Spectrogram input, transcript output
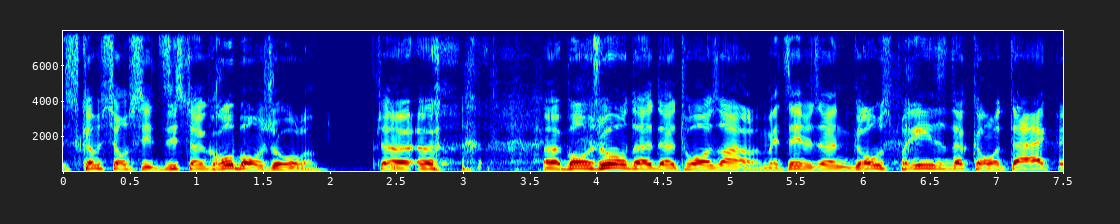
c'est comme si on s'est dit, c'est un gros bonjour, là. C'est un, un- un bonjour de, de trois heures. Mais tu sais, une grosse prise de contact,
